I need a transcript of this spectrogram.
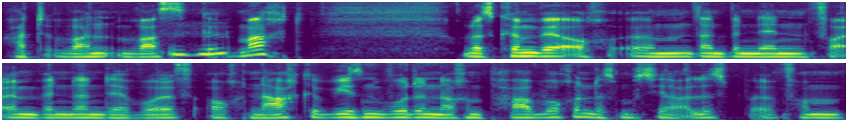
hat wann was mhm. gemacht. Und das können wir auch ähm, dann benennen, vor allem wenn dann der Wolf auch nachgewiesen wurde nach ein paar Wochen. Das muss ja alles äh, vom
